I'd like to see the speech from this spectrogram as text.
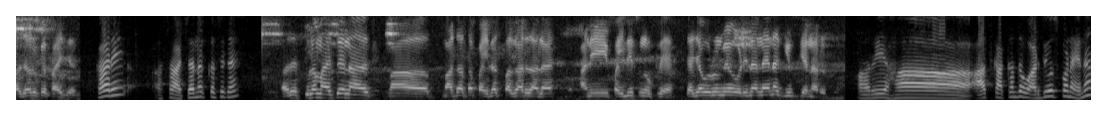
हजार रुपये पाहिजे. का रे? असं अचानक कसे काय? अरे तुला माहिती आहे ना मा- माझा आता पहिलाच पगार झालाय आणि पहिलीच नोकरी आहे. त्याच्यावरून मी वडिलांना आहे ना गिफ्ट घेणार होतो. अरे हा आज काकांचा वाढदिवस पण आहे ना?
